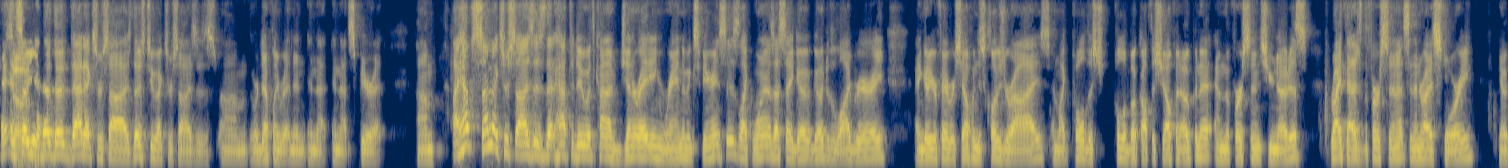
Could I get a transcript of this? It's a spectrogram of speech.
and so, and so yeah, the, the, that exercise, those two exercises, um, were definitely written in, in that in that spirit. Um, I have some exercises that have to do with kind of generating random experiences. Like one, as I say, go go to the library and go to your favorite shelf and just close your eyes and like pull this pull a book off the shelf and open it. And the first sentence you notice, write that as the first sentence, and then write a story, you know,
